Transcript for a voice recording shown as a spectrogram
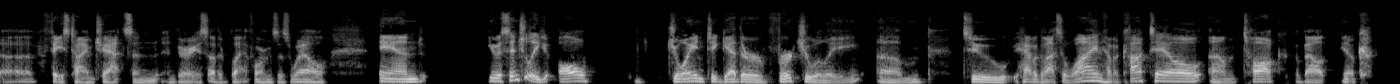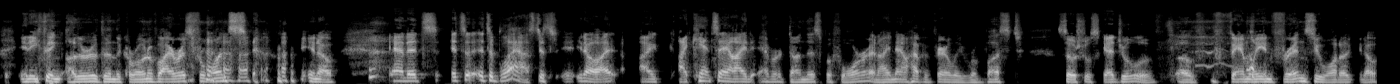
uh, FaceTime chats and and various other platforms as well, and you essentially all join together virtually. Um, to have a glass of wine, have a cocktail, um, talk about you know anything other than the coronavirus for once, you know, and it's it's a it's a blast. It's you know I I I can't say I'd ever done this before, and I now have a fairly robust social schedule of of family and friends who want to you know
